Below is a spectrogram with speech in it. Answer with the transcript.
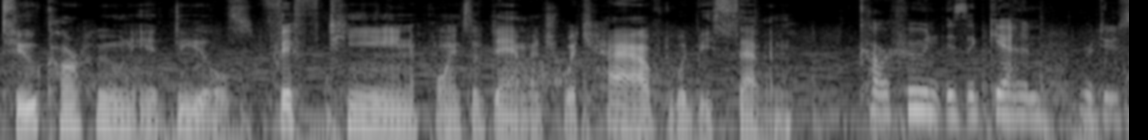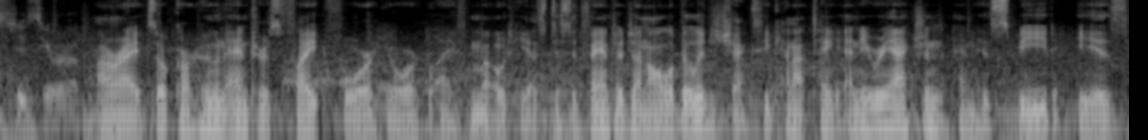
to Carhoon, it deals 15 points of damage, which halved would be 7. Carhoon is again reduced to zero. Alright, so Carhoon enters fight for your life mode. He has disadvantage on all ability checks. He cannot take any reaction, and his speed is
